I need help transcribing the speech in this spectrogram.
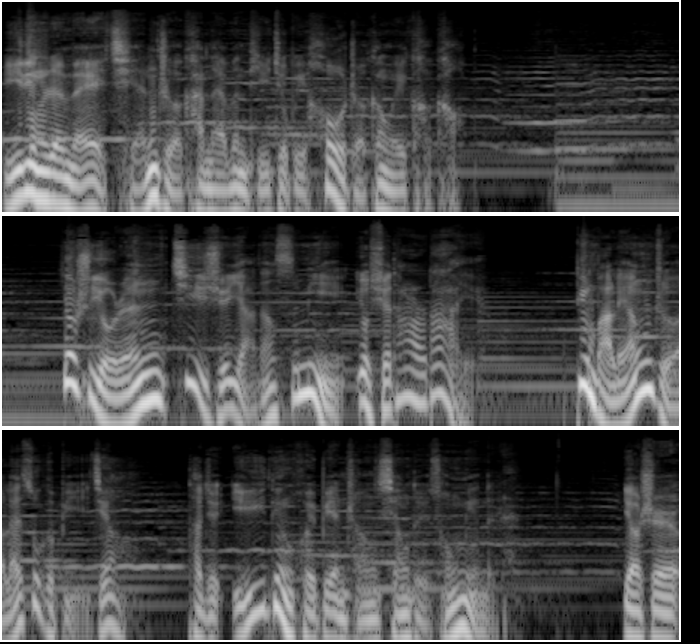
一定认为前者看待问题就比后者更为可靠。要是有人既学亚当·斯密，又学他二大爷，并把两者来做个比较，他就一定会变成相对聪明的人。要是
